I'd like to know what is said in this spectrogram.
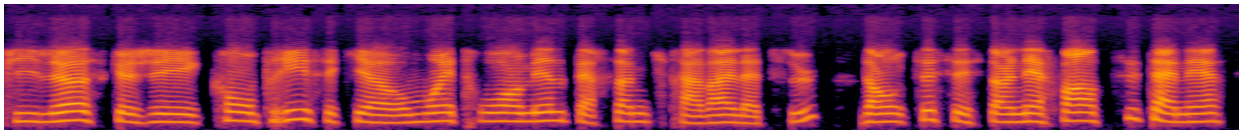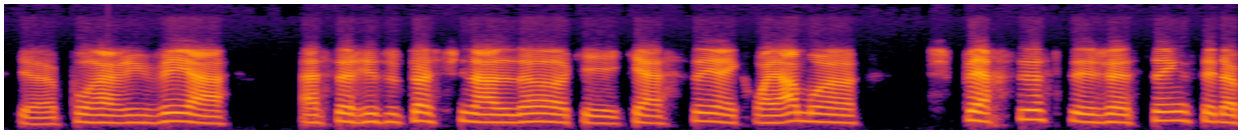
Puis là, ce que j'ai compris, c'est qu'il y a au moins 3000 personnes qui travaillent là-dessus. Donc, tu sais, c'est un effort titanesque pour arriver à, ce résultat final-là qui est, assez incroyable. Moi, je persiste et je signe, c'est le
